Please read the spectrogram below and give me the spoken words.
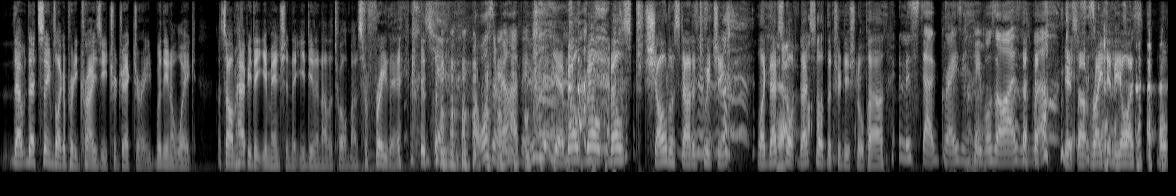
that that seems like a pretty crazy trajectory within a week. So I'm happy that you mentioned that you did another 12 months for free there. yeah, I wasn't real happy. yeah, Mel, Mel, Mel's shoulder started twitching. Like that's yeah. not that's not the traditional path. And just start grazing people's eyes as well. yeah, start raking the eyes. Well,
